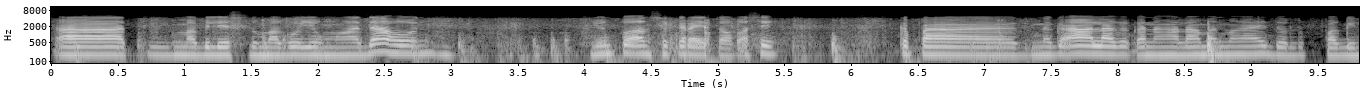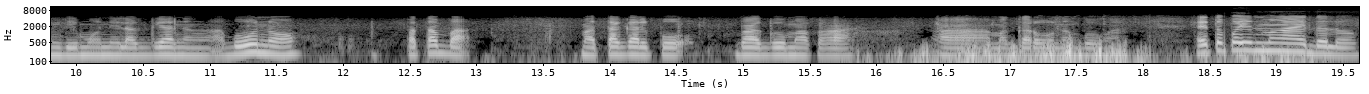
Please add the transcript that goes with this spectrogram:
At mabilis lumago yung mga dahon yun po ang sekreto kasi kapag nag-aalaga ka ng halaman mga idol pag hindi mo nilagyan ng abono pataba matagal po bago maka ah, magkaroon ng bunga ito po yun mga idol oh.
